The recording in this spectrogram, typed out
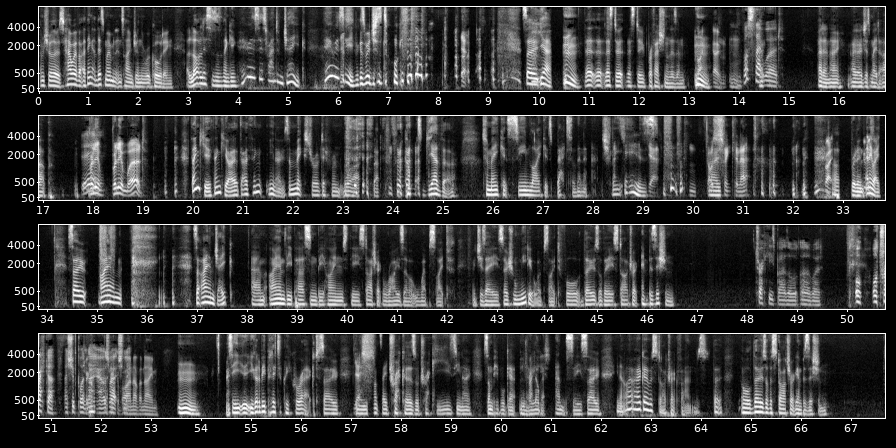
I'm sure there is. However, I think at this moment in time during the recording, a lot of listeners are thinking, "Who is this random Jake? Who is he?" Because we're just talking. Yeah. So yeah, let, let- let's do it. Let's do professionalism. right, go. Mm. What's that word? I don't know. I, I just made it up. Yeah. Brilliant, brilliant word. Thank you, thank you. I, I think you know it's a mixture of different words that come together to make it seem like it's better than it actually is. Yeah. Mm, I was just thinking that. Right. Oh, brilliant. Anyway, so I am, so I am Jake. Um, I am the person behind the Star Trek Risa website, which is a social media website for those of a Star Trek imposition. Trekkies by the other word. Or, or Trekker. I should point that out as well, Trek by another name. Mm. See, you, you got to be politically correct. So you, know, you can't say trekkers or trekkies. You know, some people get you know a little bit antsy. So you know, I, I go with Star Trek fans, the, or those of a Star Trek imposition.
